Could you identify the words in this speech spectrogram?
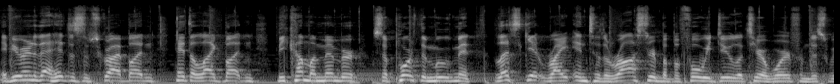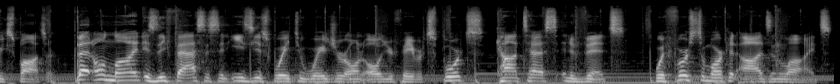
If you're into that, hit the subscribe button, hit the like button, become a member, support the movement. Let's get right into the roster. But before we do, let's hear a word from this week's sponsor. Bet Online is the fastest and easiest way to wager on all your favorite sports, contests, and events with first to market odds and lines.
